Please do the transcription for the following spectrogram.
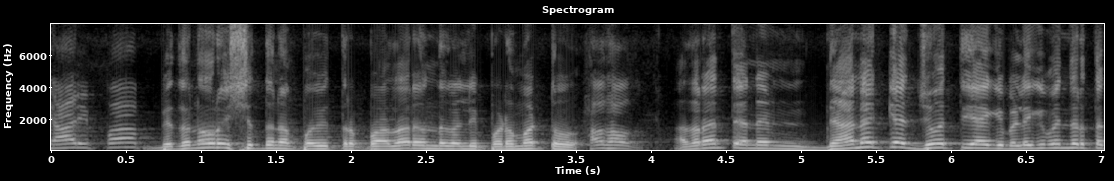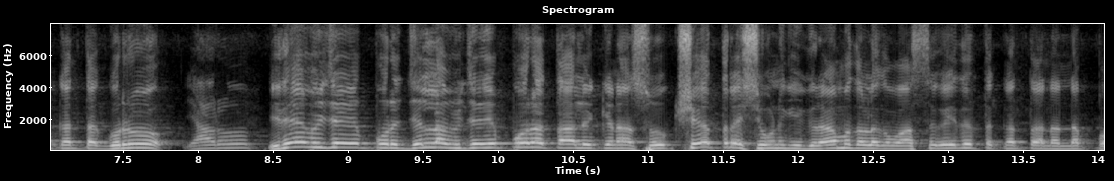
ಯಾರಿಪ್ಪ? ಬೆದನೂರು ಸಿದ್ದನ ಪವಿತ್ರ ಪಾದಾರಂದಗಳಲ್ಲಿ ಪಡಮಟ್ಟು ಅದರಂತೆ ನಿಮ್ಮ ಜ್ಞಾನಕ್ಕೆ ಜ್ಯೋತಿಯಾಗಿ ಬೆಳಗಿ ಬಂದಿರತಕ್ಕಂಥ ಗುರು ಯಾರು? ಇದೇ ವಿಜಯಪುರ ಜಿಲ್ಲಾ ವಿಜಯಪುರ ತಾಲೂಕಿನ ಸುಕ್ಷೇತ್ರ ಶಿವಣಗಿ ಗ್ರಾಮದೊಳಗೆ ವಾಸಗೈದಿರ್ತಕ್ಕಂಥ ನನ್ನಪ್ಪ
